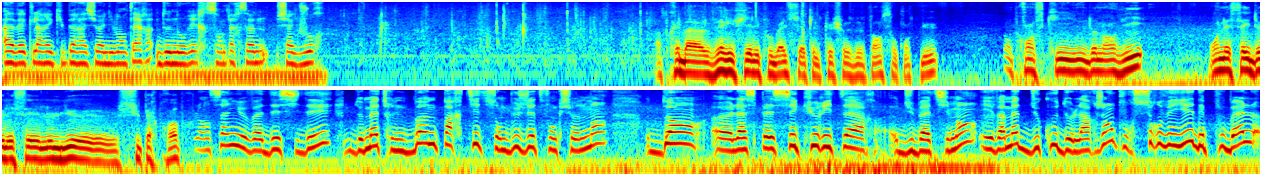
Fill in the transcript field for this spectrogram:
avec la récupération alimentaire, de nourrir 100 personnes chaque jour. Après, bah, vérifier les poubelles s'il y a quelque chose de temps, son contenu. On prend ce qui nous donne envie, on essaye de laisser le lieu super propre. L'enseigne va décider de mettre une bonne partie de son budget de fonctionnement dans euh, l'aspect sécuritaire du bâtiment et va mettre du coup de l'argent pour surveiller des poubelles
